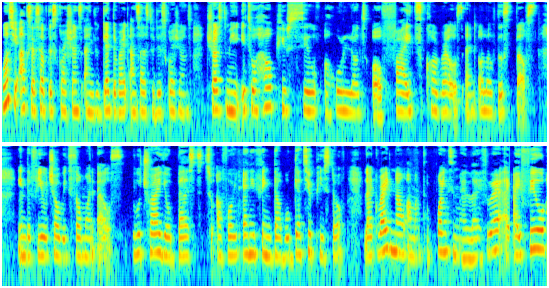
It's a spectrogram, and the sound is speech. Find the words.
Once you ask yourself these questions and you get the right answers to these questions, trust me, it will help you save a whole lot of fights, quarrels, and all of those stuffs in the future with someone else. You will try your best to avoid anything that will get you pissed off. Like right now i'm at a point in my life where i, I feel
